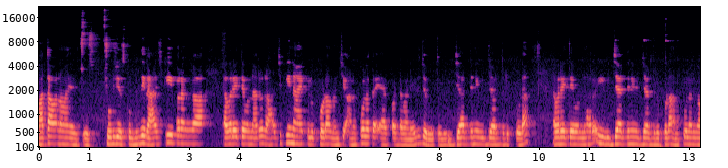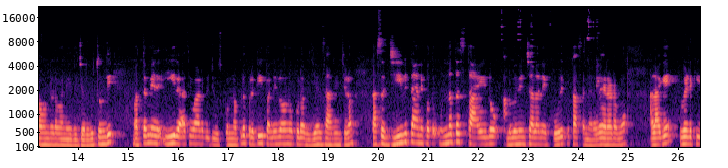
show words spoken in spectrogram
వాతావరణం అనేది చూ చోటు చేసుకుంటుంది. రాజకీయ పరంగా ఎవరైతే ఉన్నారో రాజకీయ నాయకులకు కూడా మంచి అనుకూలత ఏర్పడడం అనేది జరుగుతుంది. విద్యార్థిని విద్యార్థులకు కూడా ఎవరైతే ఉన్నారో ఈ విద్యార్థిని విద్యార్థులకు కూడా అనుకూలంగా ఉండడం అనేది జరుగుతుంది. మొత్తం మీద ఈ రాశి వాళ్ళకి చూసుకున్నప్పుడు ప్రతి పనిలోనూ కూడా విజయం సాధించడం కాస్త జీవితాన్ని కొంత ఉన్నత స్థాయిలో అనుభవించాలనే కోరిక కాస్త నెరవేరడము అలాగే వీళ్ళకి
